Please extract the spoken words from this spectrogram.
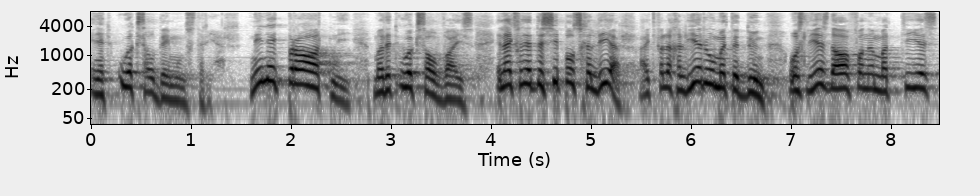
en dit ook sal demonstreer. Nie net praat nie, maar dit ook sal wys. En hy het van die disippels geleer. Hy het vir hulle geleer hoe om dit te doen. Ons lees daarvan in Matteus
